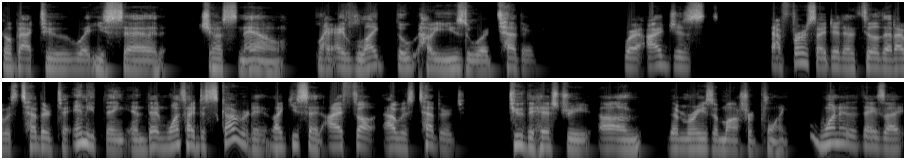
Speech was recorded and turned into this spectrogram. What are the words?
go back to what you said just now. Like I like the how you use the word tethered where I just, at first, I didn't feel that I was tethered to anything. And then once I discovered it, like you said, I felt I was tethered to the history of the Marines of Montford Point. One of the things I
